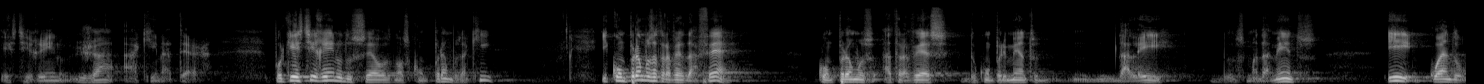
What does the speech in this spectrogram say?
este reino já aqui na terra. Porque este reino dos céus nós compramos aqui e compramos através da fé, compramos através do cumprimento da lei, dos mandamentos, e quando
